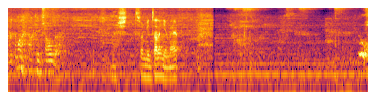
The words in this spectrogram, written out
Look at my fucking shoulder. That's what I've been telling you, mate. What's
